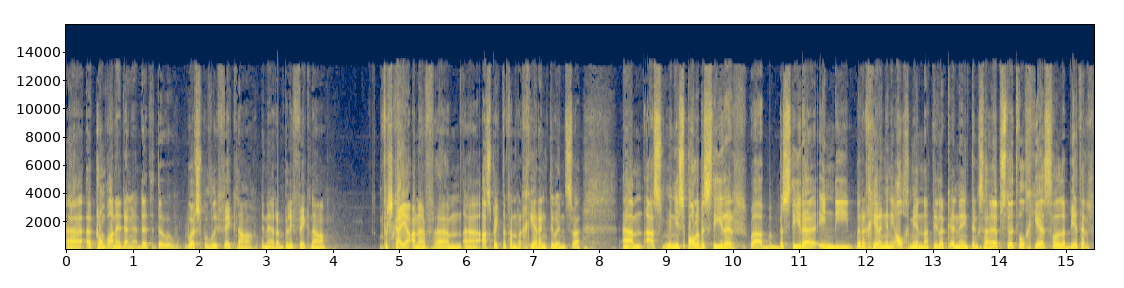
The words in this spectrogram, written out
'n klomp ander dinge. Dit het 'n oorspoel effek na en 'n rimpel effek na verskeie ander ehm um, uh aspekte van regering toe en so. Ehm um, as munisipale bestuurder uh, bestuure in die regering in die algemeen natuurlik inentings se hupstoot wil gee, sal hulle beter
